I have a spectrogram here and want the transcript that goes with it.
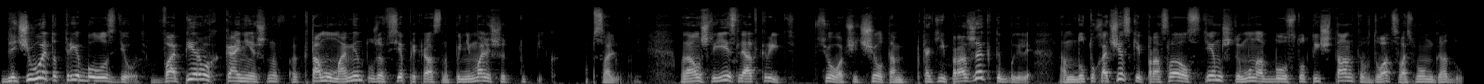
Для чего это требовалось сделать? Во-первых, конечно, к тому моменту уже все прекрасно понимали, что это тупик абсолютный. Потому что если открыть все вообще, что там, какие прожекты были, там, ну, Тухачевский прославился тем, что ему надо было 100 тысяч танков в 28 году.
